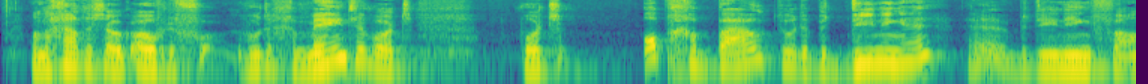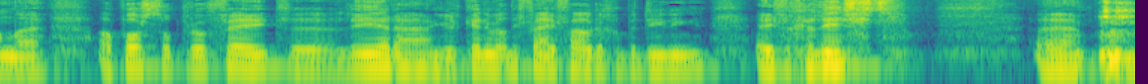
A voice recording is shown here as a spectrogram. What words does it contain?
Want dan gaat het dus ook over hoe de gemeente wordt, wordt opgebouwd door de bedieningen. Bediening van uh, apostel, profeet, uh, leraar. Jullie kennen wel die vijfvoudige bedieningen. Evangelist. Uh,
